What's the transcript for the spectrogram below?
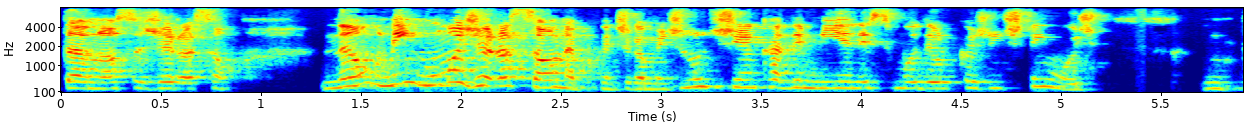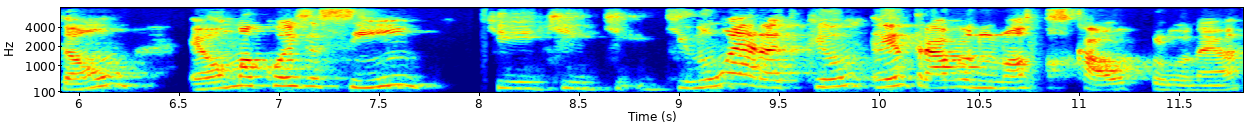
da nossa geração, não, nenhuma geração, né? Porque antigamente não tinha academia nesse modelo que a gente tem hoje. Então, é uma coisa assim que, que, que, que não era, que entrava no nosso cálculo, né?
